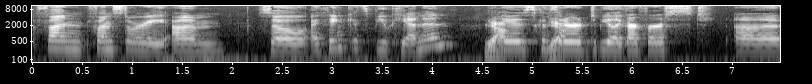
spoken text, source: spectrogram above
fun, fun story. Um, so I think it's Buchanan. Yeah, is considered yeah. to be like our first uh,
